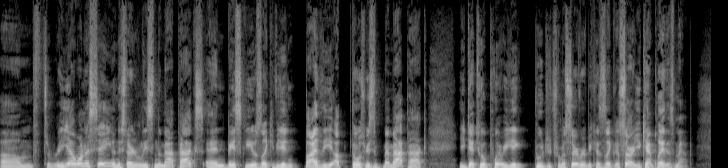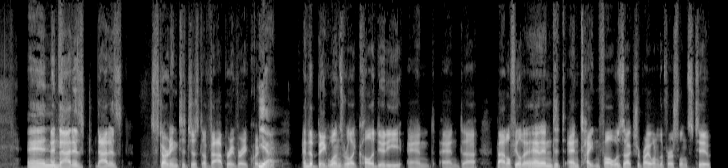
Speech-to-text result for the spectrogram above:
um three, I want to say, when they started releasing the map packs, and basically it was like if you didn't buy the up the most recent map pack, you get to a point where you get booted from a server because like sorry, you can't play this map. And, and that is that is starting to just evaporate very quickly. yeah, And the big ones were like Call of Duty and and uh, Battlefield and, and and Titanfall was actually probably one of the first ones too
